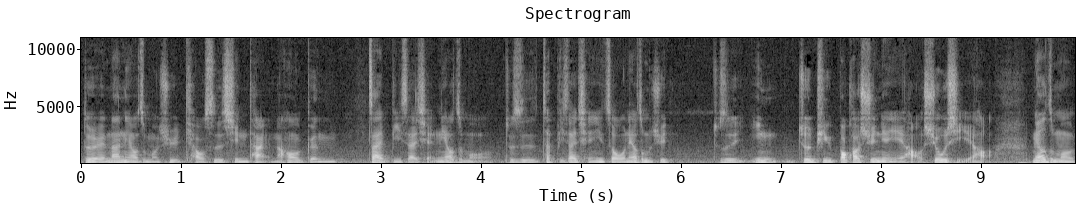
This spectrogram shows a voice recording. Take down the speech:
对。那你要怎么去调试心态？然后跟在比赛前，你要怎么就是在比赛前一周，你要怎么去，就是因就是譬如包括训练也好，休息也好，你要怎么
